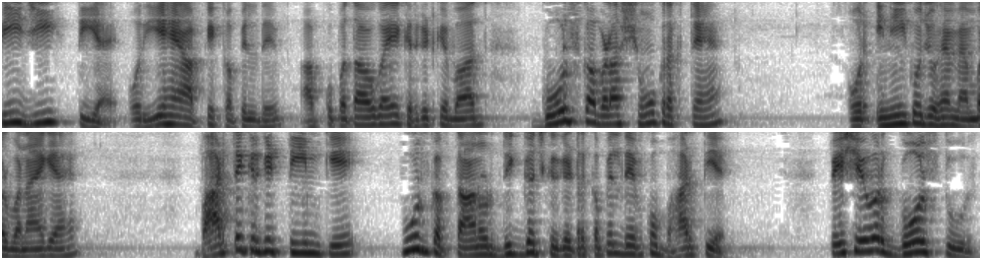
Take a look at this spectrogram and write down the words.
PGTI और ये हैं आपके कपिल देव। आपको पता होगा ये क्रिकेट के बाद गोल्फ का बड़ा शौक रखते हैं और इन्हीं को जो है मेंबर बनाया गया है। भारतीय क्रिकेट टीम के पूर्व कप्तान और दिग्गज क्रिकेटर कपिल देव को भारतीय पेशेवर गोल्फ टूर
